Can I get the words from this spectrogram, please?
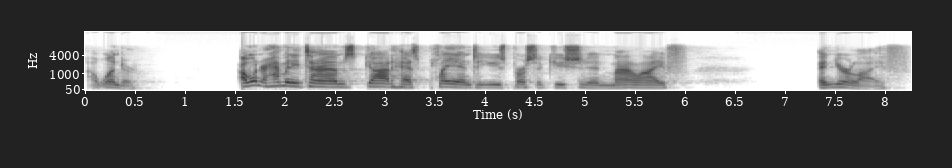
I wonder. I wonder how many times God has planned to use persecution in my life and your life,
